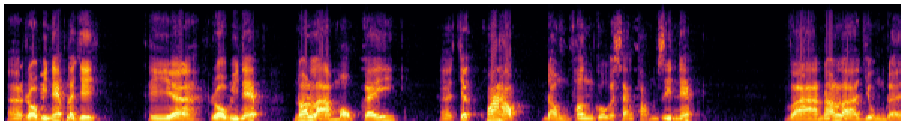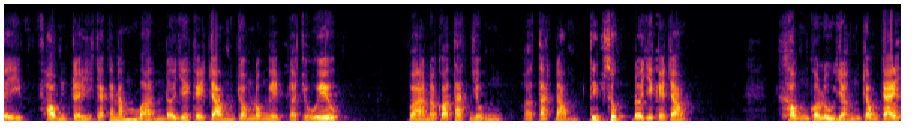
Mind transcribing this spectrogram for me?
À, Robinep là gì? Thì à, Robinep nó là một cái à, chất hóa học đồng phân của cái sản phẩm Zinep và nó là dùng để phòng trị các cái nấm bệnh đối với cây trồng trong nông nghiệp là chủ yếu và nó có tác dụng à, tác động tiếp xúc đối với cây trồng không có lưu dẫn trong cây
